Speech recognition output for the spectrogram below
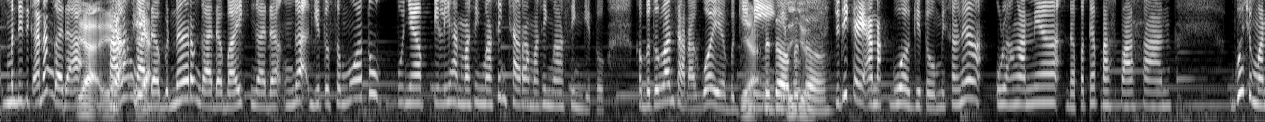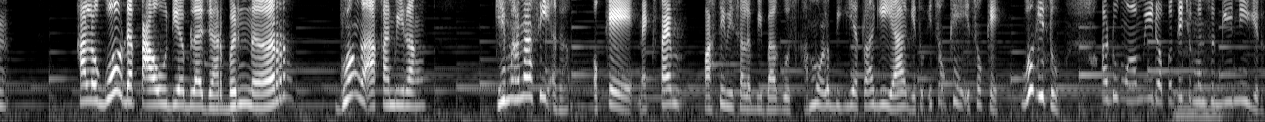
mendidik anak nggak ada Ya, ya. salah nggak Ya. ada benar nggak ada baik nggak ada enggak gitu semua tuh punya pilihan masing-masing cara masing-masing gitu. Kebetulan cara gue ya begini betul Setuju. betul. Jadi kayak anak gue gitu misalnya ulangannya dapetnya pas-pasan. Gue cuman kalau gue udah tahu dia belajar bener gue nggak akan bilang gimana sih? Oke next time pasti bisa lebih bagus. Kamu lebih giat lagi ya gitu. It's okay it's okay. Gue gitu. Aduh mami dapetnya cuman segini gitu.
